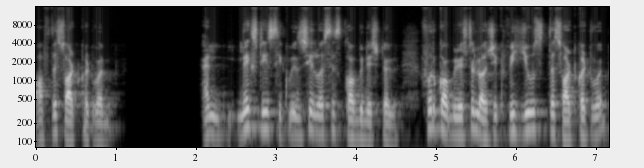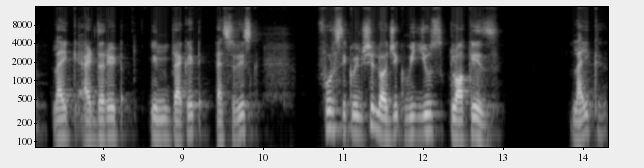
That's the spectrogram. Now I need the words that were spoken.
of the shortcut one. And next is sequential versus combinational. For combinational logic, we use the shortcut one like at the rate in bracket asterisk. For sequential logic, we use clock is like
